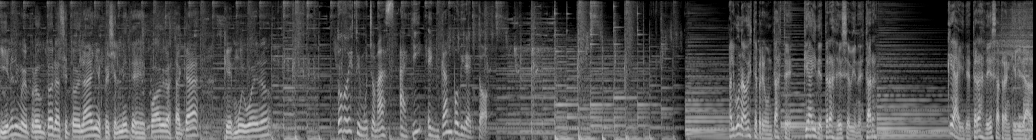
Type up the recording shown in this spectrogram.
y el ánimo del productor hace todo el año, especialmente desde Poagro hasta acá, que es muy bueno. Todo esto y mucho más aquí en Campo Directo. ¿Alguna vez te preguntaste qué hay detrás de ese bienestar? ¿Qué hay detrás de esa tranquilidad?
